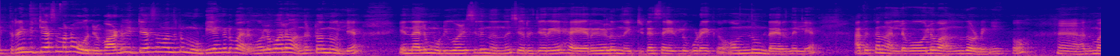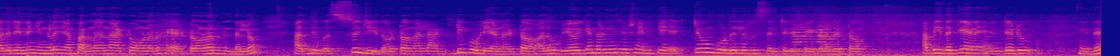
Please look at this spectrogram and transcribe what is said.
ഇത്രയും വ്യത്യാസം പറഞ്ഞാൽ ഒരുപാട് വ്യത്യാസം വന്നിട്ട് മുടി അങ്ങോട്ട് പരങ്ങോല പോലെ വന്നിട്ടൊന്നുമില്ല. എന്നാലും മുടി കൊഴിച്ചിൽ നിന്ന് ചെറിയ ചെറിയ ഹെയറുകൾ നെറ്റിയുടെ സൈഡിൽ കൂടെയൊക്കെ ഒന്നും ഉണ്ടായിരുന്നില്ല. അതൊക്കെ നല്ലപോലെ വന്നു തുടങ്ങി. ഇപ്പോൾ അതുമാതിരി തന്നെ നിങ്ങൾ ഞാൻ പറഞ്ഞു തന്ന ആ ടോണർ ഹെയർ ടോണർ ഉണ്ടല്ലോ അത് ദിവസവും ചെയ്തു കേട്ടോ. നല്ല അടിപൊളിയാണ് കേട്ടോ. അത് ഉപയോഗിക്കാൻ തുടങ്ങിയ ശേഷം എനിക്ക് ഏറ്റവും കൂടുതൽ റിസൾട്ട് കിട്ടിയേക്കുന്നത് കേട്ടോ. അപ്പോൾ ഇതൊക്കെയാണ് എന്റെ ഒരു ഇത്.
